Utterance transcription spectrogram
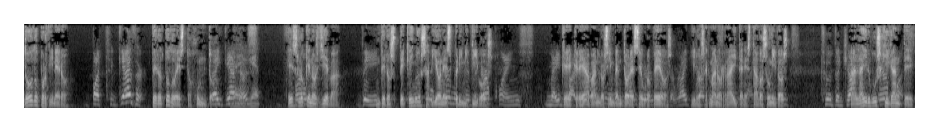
todo por dinero. Pero todo esto junto es lo que nos lleva de los pequeños aviones primitivos que creaban los inventores europeos y los hermanos Wright en Estados Unidos, al Airbus gigante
